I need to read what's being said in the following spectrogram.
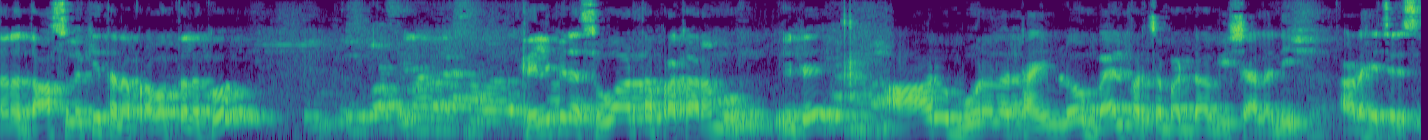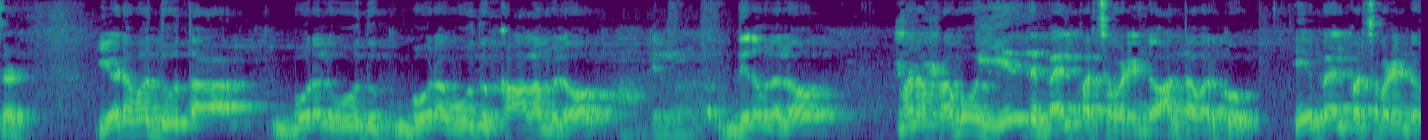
తన దాసులకి తన ప్రవక్తలకు తెలిపిన సువార్త ప్రకారము. అంటే ఆరు బూరల టైంలో బయలుపరచబడ్డ విషయాలని ఆడ హెచ్చరిస్తున్నాడు. ఏడవ దూత బూరలు ఊదు బూర ఊదు కాలంలో దినములలో మన ప్రభు ఏదైతే బయలుపరచబడిండో అంతవరకు ఏం బయలుపరచబడిండు?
